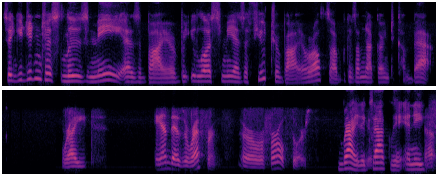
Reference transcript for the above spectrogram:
So you didn't just lose me as a buyer, but you lost me as a future buyer also because I'm not going to come back. Right. And as a reference or a referral source. Right, exactly. Any Yep.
